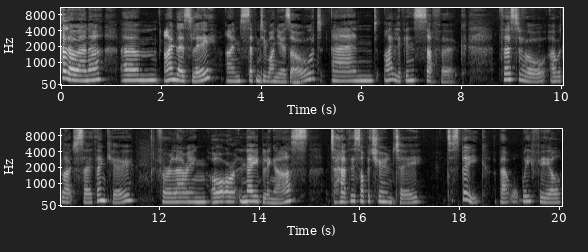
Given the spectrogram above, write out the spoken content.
Hello, Anna. Um, I'm Leslie. I'm 71 years old and I live in Suffolk. First of all, I would like to say thank you for allowing or, or enabling us to have this opportunity to speak about what we feel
